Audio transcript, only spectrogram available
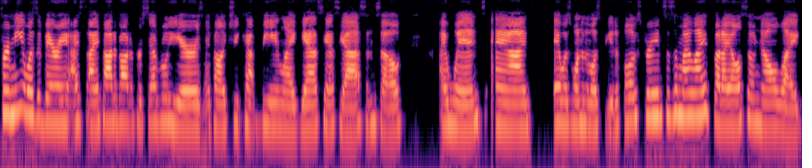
For me, it was a very, I, I thought about it for several years. I felt like she kept being like, yes, yes, yes. And so I went and it was one of the most beautiful experiences of my life. But I also know like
